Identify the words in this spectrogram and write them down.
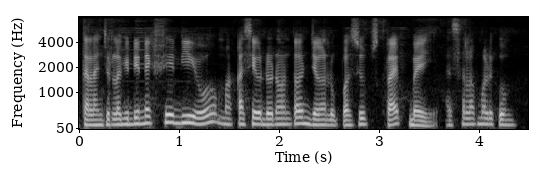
kita lanjut lagi di next video. Makasih udah nonton. Jangan lupa subscribe bye. Assalamualaikum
